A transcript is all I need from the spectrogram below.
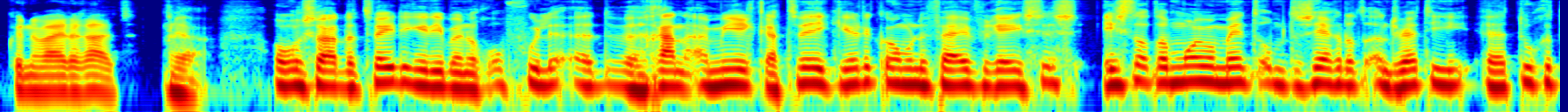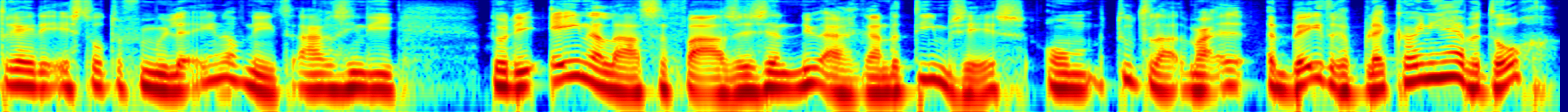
kunnen wij eruit. Ja, overigens waren twee dingen die mij nog opvoelen. we gaan naar Amerika twee keer de komende vijf races. Is dat een mooi moment om te zeggen dat Andretti toegetreden is tot de Formule 1 of niet? Aangezien die door die ene laatste fase is en het nu eigenlijk aan de teams is om toe te laten. Maar een betere plek kan je niet hebben, toch?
